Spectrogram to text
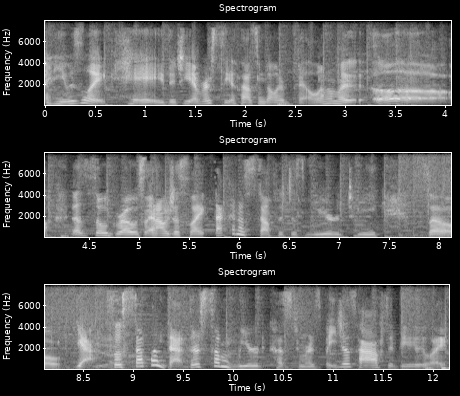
and he was like, "Hey, did you ever see a thousand dollar bill?" And I'm like, "Ugh, that's so gross," and I was just like, that kind of stuff is just weird to me. So yeah, yeah. so stuff like that. There's some weird customers, but you just have to be like,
